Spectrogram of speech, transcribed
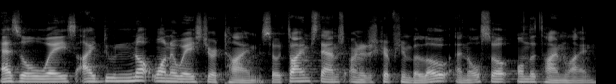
As always, I do not want to waste your time, so timestamps are in the description below and also on the timeline.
